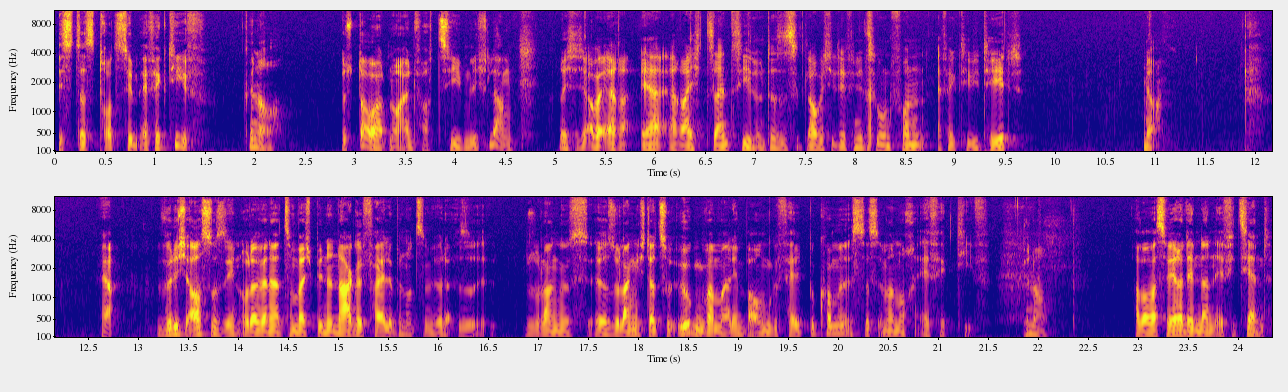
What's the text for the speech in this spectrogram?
ist das trotzdem effektiv. Genau. Es dauert nur einfach ziemlich lang. Richtig, aber er, er erreicht sein Ziel und das ist, glaube ich, die Definition von Effektivität. Ja. Ja, würde ich auch so sehen. Oder wenn er zum Beispiel eine Nagelfeile benutzen würde. Also solange, es, äh, solange ich dazu irgendwann mal den Baum gefällt bekomme, ist das immer noch effektiv. Genau. Aber was wäre denn dann effizient?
